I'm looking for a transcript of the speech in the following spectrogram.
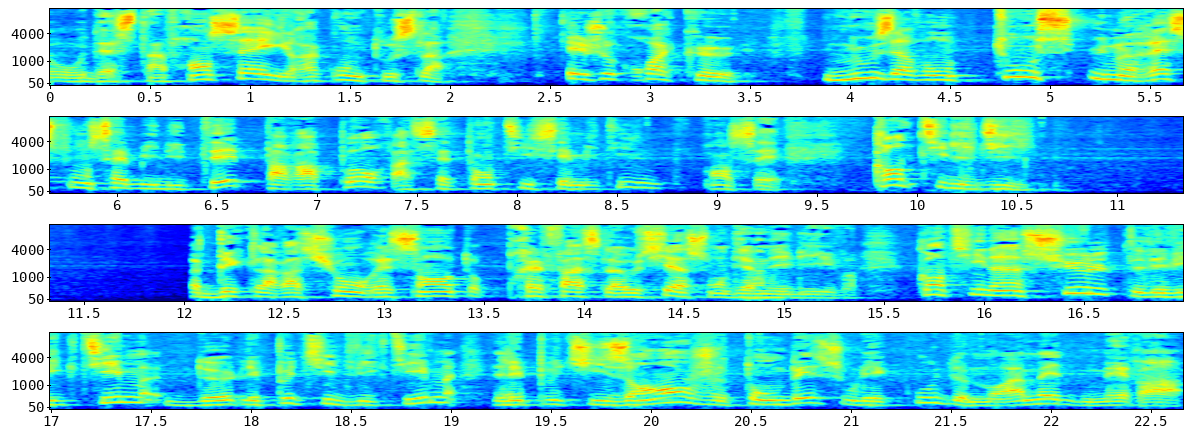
au destin français, il raconte tout cela. Et je crois que nous avons tous une responsabilité par rapport à cet antisémitisme français. Quand il dit déclaration récente préface là aussi à son dernier livre. Quand il insulte les victimes, de, les petites victimes, les petits anges tombés sous les coups de Mohamed Merah,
